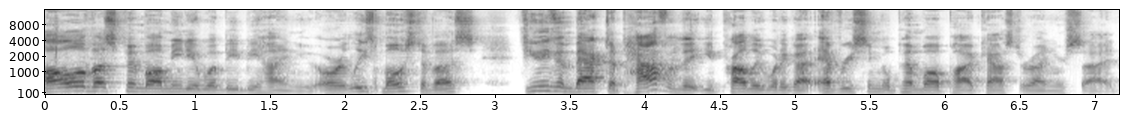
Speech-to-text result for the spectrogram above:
all of us pinball media would be behind you, or at least most of us. If you even backed up half of it, you probably would have got every single pinball podcaster on your side.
